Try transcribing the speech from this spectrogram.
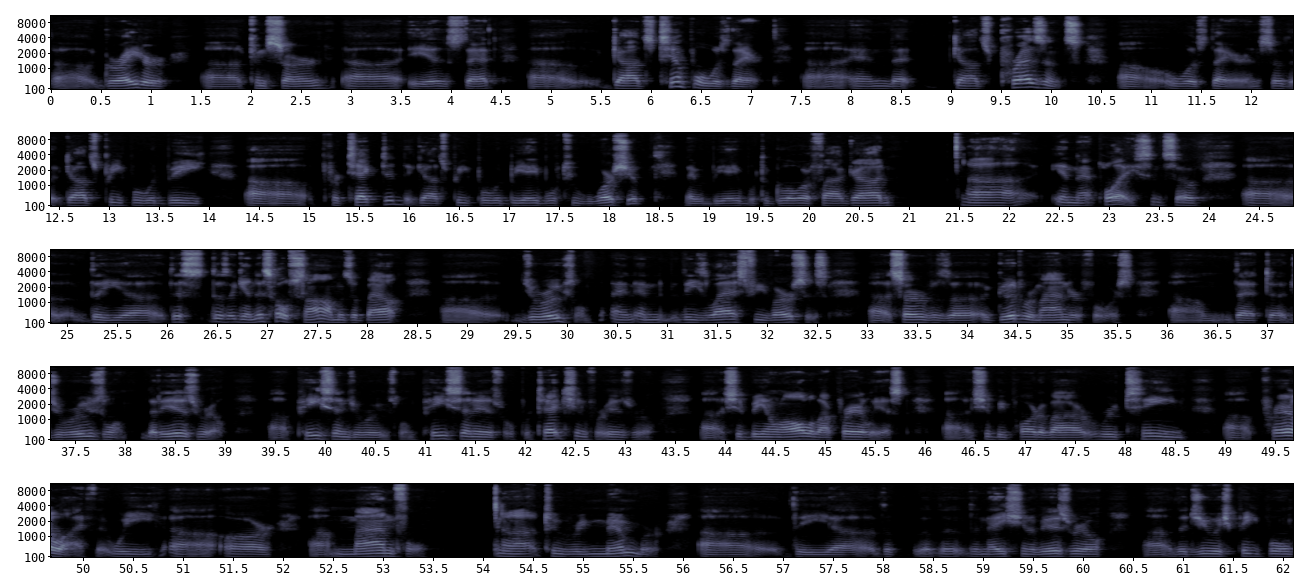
uh, greater uh, concern uh, is that God's temple was there and that God's presence was there, and so that God's people would be uh, protected, that God's people would be able to worship, they would be able to glorify God uh, in that place. And so, uh, the uh, this this again, this whole psalm is about uh, Jerusalem, and and these last few verses uh, serve as a, a, good reminder for us um, that Jerusalem, that Israel. peace in Jerusalem, peace in Israel, protection for Israel, uh, should be on all of our prayer list. Uh, should be part of our routine uh, prayer life that we uh, are uh, mindful to remember the, the, the, the nation of Israel, the Jewish people,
